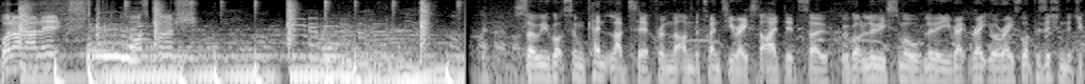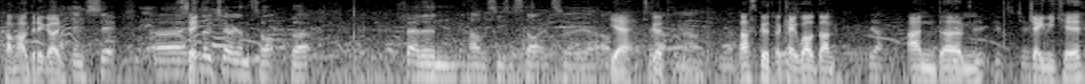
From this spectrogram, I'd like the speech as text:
Well done, Alex. Last push. So we've got some Kent lads here from the under 20 race that I did. So we've got Louis Small. Louis, rate, rate your race. What position did you come? How did it go? Came sixth. Uh, Sixth. No cherry on the top, but better than how the season started. So yeah, I'll, Yeah, I'll take good. that for now. Yeah. That's good. Okay, well done. yeah. And Good um, to- good to Jamie. Jamie Keir.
